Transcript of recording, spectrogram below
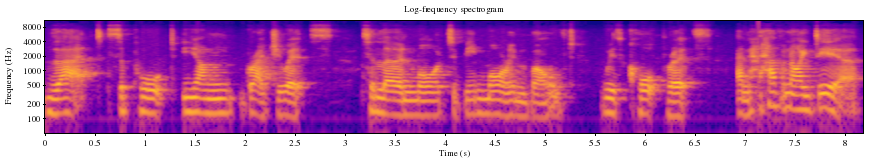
that support young graduates to learn more, to be more involved with corporates and have an idea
